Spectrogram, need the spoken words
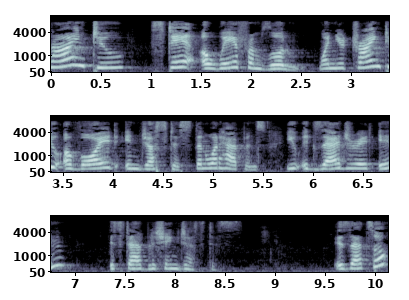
trying to stay away from zulm, when you're trying to avoid injustice, then what happens? You exaggerate in establishing justice. Is that so?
